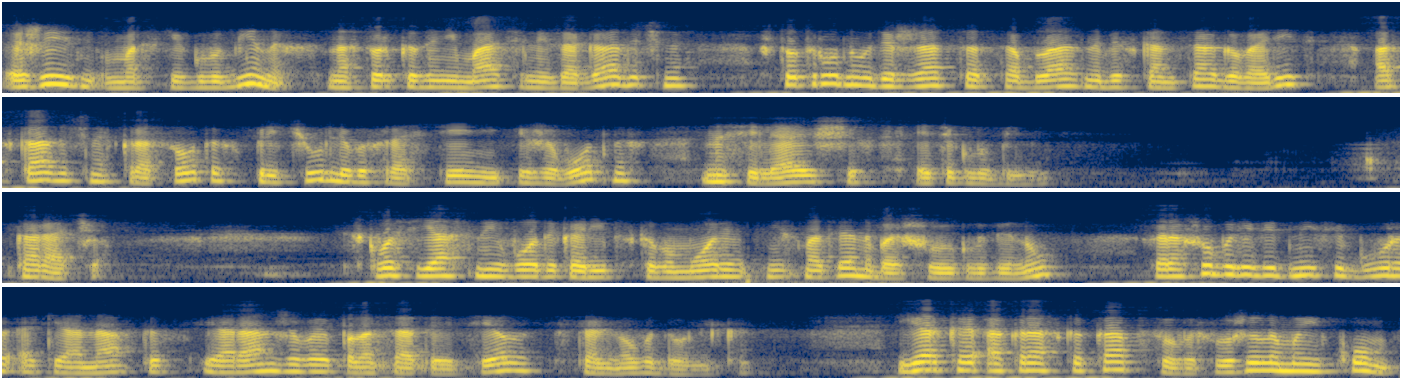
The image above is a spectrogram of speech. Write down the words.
Жизнь в морских глубинах настолько занимательна и загадочна, что трудно удержаться от соблазна без конца говорить о сказочных красотах причудливых растений и животных, населяющих эти глубины. Карачо. Сквозь ясные воды Карибского моря, несмотря на большую глубину, хорошо были видны фигуры океанавтов и оранжевое полосатое тело стального домика. Яркая окраска капсулы служила маяком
